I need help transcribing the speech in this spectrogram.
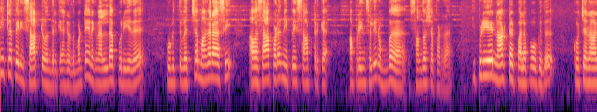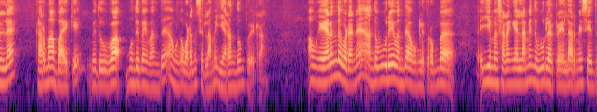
வீட்டில் போய் நீ சாப்பிட்டு வந்திருக்கேங்கிறது மட்டும் எனக்கு நல்லா புரியுது. கொடுத்து வச்ச மகராசி அவள் சாப்பாடை நீ போய் சாப்பிட்ருக்க அப்படின்னு சொல்லி ரொம்ப சந்தோஷப்படுறார். இப்படியே நாட்கள் பல போகுது. கொஞ்ச நாளில் கர்மாபாய்க்கு மெதுவாக முதுமை வந்து அவங்க உடம்பு சரியில்லாமல் இறந்தும் போயிடுறாங்க. அவங்க இறந்த உடனே அந்த ஊரே வந்து அவங்களுக்கு ரொம்ப ஈம சடங்கு எல்லாமே இந்த ஊரில் இருக்கிற எல்லாருமே சேர்ந்து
